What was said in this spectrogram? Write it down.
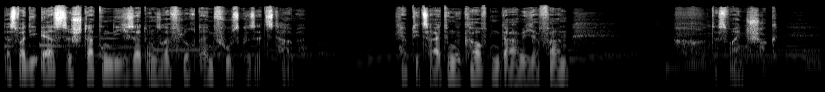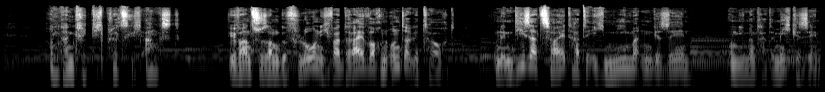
Das war die erste Stadt, in die ich seit unserer Flucht einen Fuß gesetzt habe. Ich habe die Zeitung gekauft und da habe ich erfahren, das war ein Schock. Und dann kriegte ich plötzlich Angst. Wir waren zusammen geflohen, ich war drei Wochen untergetaucht. Und in dieser Zeit hatte ich niemanden gesehen. Und niemand hatte mich gesehen.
